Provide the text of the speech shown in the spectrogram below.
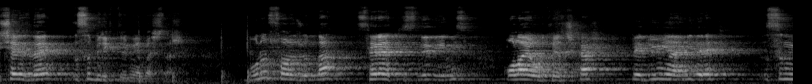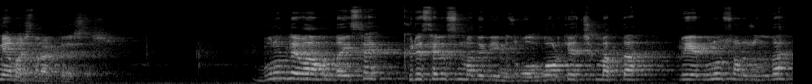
içeride ısı biriktirmeye başlar. Bunun sonucunda sera etkisi dediğimiz olay ortaya çıkar ve dünya giderek ısınmaya başlar arkadaşlar. Bunun devamında ise küresel ısınma dediğimiz olgu ortaya çıkmakta ve bunun sonucunda da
